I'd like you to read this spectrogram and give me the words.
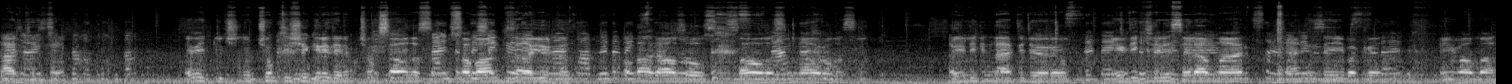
herkese. Gerçekten o konuda. Evet Gülçin'im çok teşekkür ederim. Çok sağ olasın. Ben Bu çok sabahı teşekkür bize ederim. ayırdın. Bülent abi. Ne demek, Allah razı olsun. Sağ olasın, Ben de. var olasın. Hayırlı günler diliyorum. Evdekilere selamlar. Kendinize iyi bakın. Eyvallah.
